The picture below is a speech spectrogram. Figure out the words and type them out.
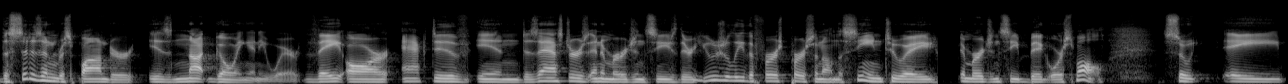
the citizen responder is not going anywhere. They are active in disasters and emergencies. They're usually the first person on the scene to a emergency big or small. So a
